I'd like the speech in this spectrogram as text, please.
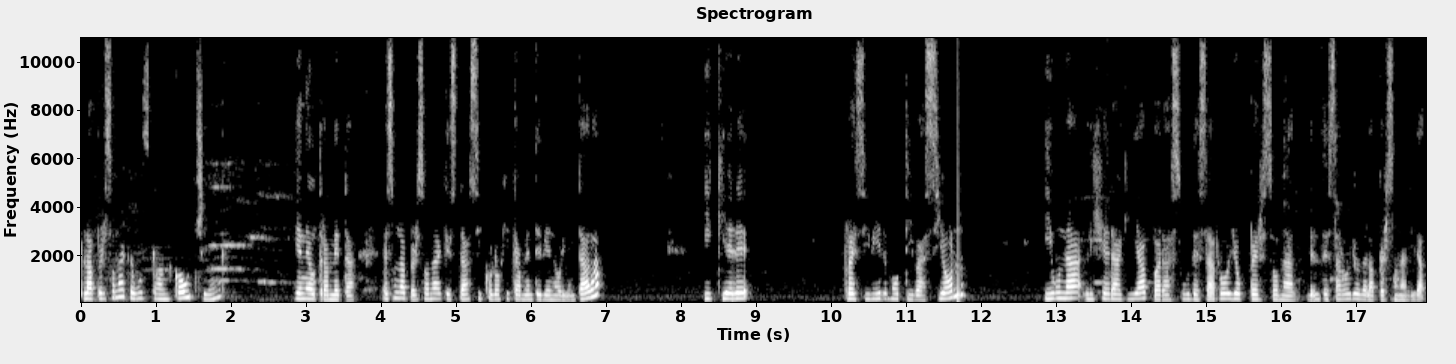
la persona que busca un coaching tiene otra meta. Es una persona que está psicológicamente bien orientada y quiere recibir motivación y una ligera guía para su desarrollo personal, del desarrollo de la personalidad.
